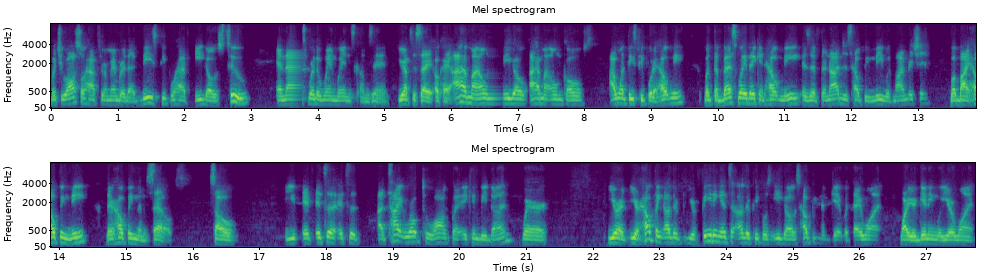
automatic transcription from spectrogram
But you also have to remember that these people have egos too. And that's where the win-wins comes in. You have to say, okay, I have my own ego, I have my own goals. I want these people to help me. But the best way they can help me is if they're not just helping me with my mission, but by helping me, they're helping themselves. So you it, it's a it's a, a tight rope to walk, but it can be done where you're you're helping other you're feeding into other people's egos, helping them get what they want while you're getting what you want,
